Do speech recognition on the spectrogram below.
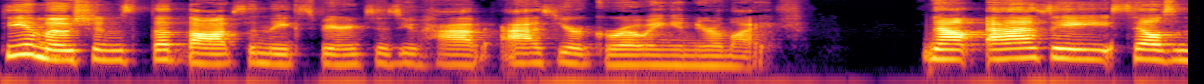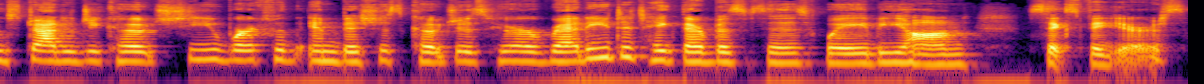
the emotions, the thoughts, and the experiences you have as you're growing in your life. Now, as a sales and strategy coach, she works with ambitious coaches who are ready to take their businesses way beyond six figures.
